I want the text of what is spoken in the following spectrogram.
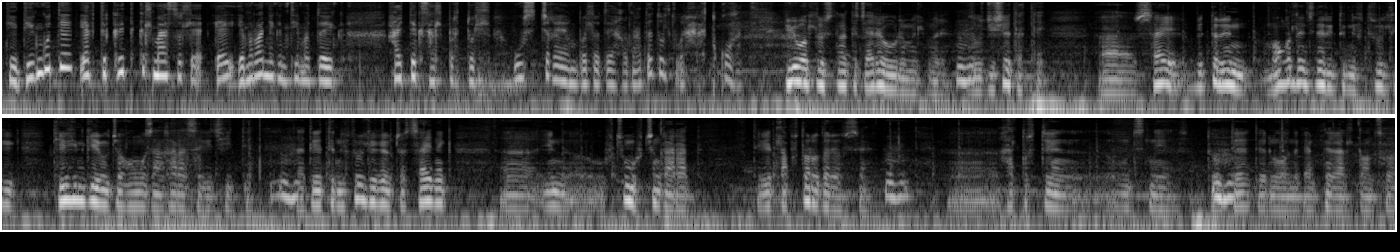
Тий тэгэнгүүтээ яг тэр critical mass бол ямарваа нэгэн тийм одоо яг хайтек салбарт бол үүсэж байгаа юм бол одоо яг надад бол зүгээр харагдахгүй байгаа. Би бол биш надад арай өөр юм хэлмээр. Зөв жишээ татъя. Аа сая бид нар энэ Монгол инженер гэдэг нэвтрүүлгийг техникийн юм жоох хүмүүс анхаараасаа гэж хийдэ. За тэгээд тэр нэвтрүүлгийг явж сая нэг энэ өвчин өвчин гараад тэгээд лабораториудаар явсан. халдвартын үндэсний төв те тэр нөгөө нэг амтны гаралт онцгой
